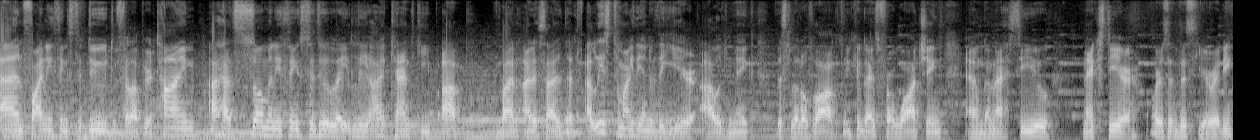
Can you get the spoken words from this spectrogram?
and finding things to do to fill up your time. I've had so many things to do lately, I can't keep up. But I decided that at least to mark the end of the year, I would make this little vlog. Thank you guys for watching and I'm gonna see you next year. Or is it this year already?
